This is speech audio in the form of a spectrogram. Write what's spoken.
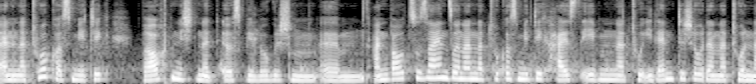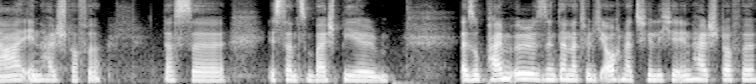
eine Naturkosmetik braucht nicht aus biologischem ähm, Anbau zu sein, sondern Naturkosmetik heißt eben naturidentische oder naturnahe Inhaltsstoffe. Das äh, ist dann zum Beispiel also Palmöl sind dann natürlich auch natürliche Inhaltsstoffe.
